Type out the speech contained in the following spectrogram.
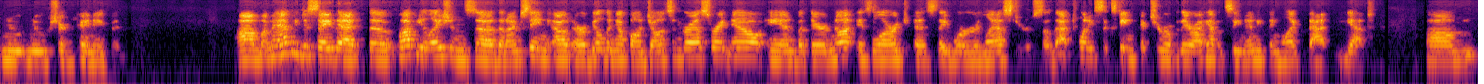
new, new sugarcane aphid. Um, I'm happy to say that the populations uh, that I'm seeing out are building up on Johnson grass right now, and but they're not as large as they were last year. So that 2016 picture over there, I haven't seen anything like that yet. Um,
